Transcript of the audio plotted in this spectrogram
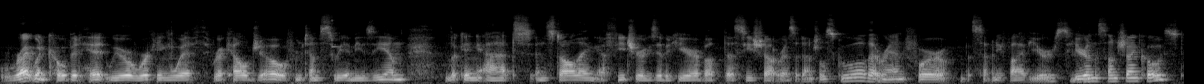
right when COVID hit, we were working with Raquel Joe from tems swiya Museum looking at installing a feature exhibit here about the Sechelt Residential School that ran for about 75 years here mm-hmm. on the Sunshine Coast.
